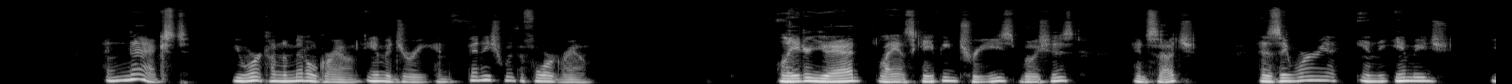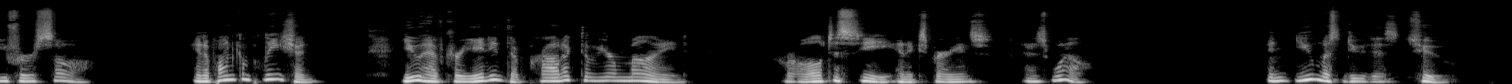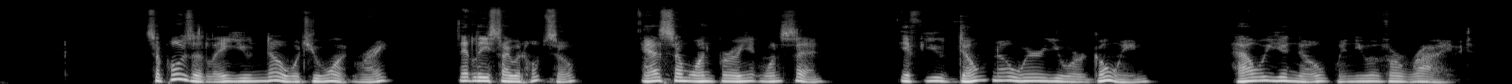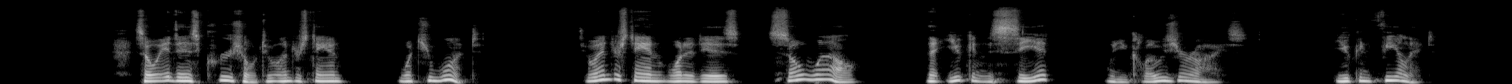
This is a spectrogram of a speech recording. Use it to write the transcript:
And next, you work on the middle ground imagery and finish with the foreground. Later, you add landscaping, trees, bushes, and such as they were in the image you first saw. And upon completion, you have created the product of your mind for all to see and experience as well. And you must do this too. Supposedly, you know what you want, right? At least I would hope so. As someone brilliant once said, if you don't know where you are going, how will you know when you have arrived? So it is crucial to understand what you want, to understand what it is so well that you can see it when you close your eyes. You can feel it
